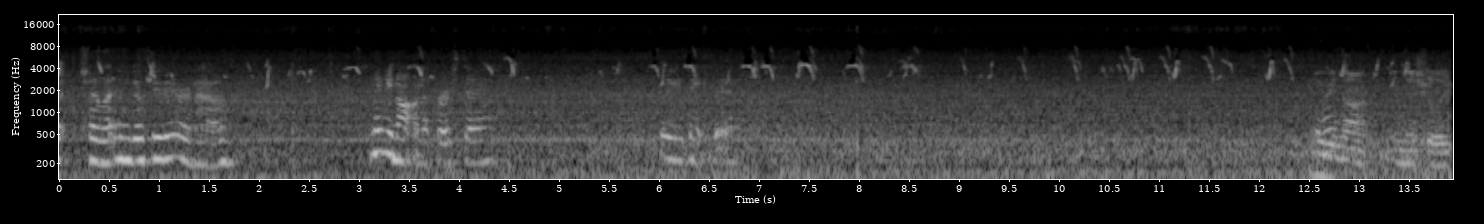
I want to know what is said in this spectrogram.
Should, should I let him go through there or no? Maybe not on the first day. What do you think, Ben? Maybe not initially,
